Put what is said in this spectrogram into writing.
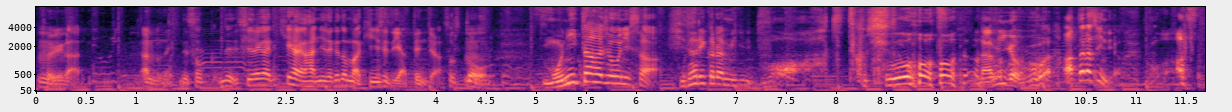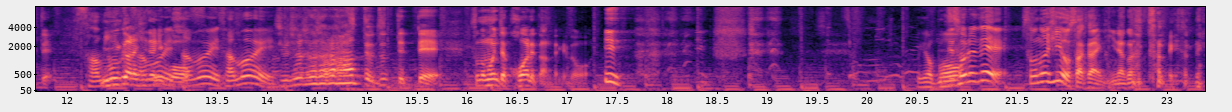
け。トイレがある。のね。でそで知り合いが気配が感じたけど、まあ、気にせずやってんじゃん。そうすると、モニター上にさ左から右にブワーっつってこう波がうわ新しいんだよーっつって。寒い右から左にこう。寒い寒い寒い。ジュジュジュジュって映ってってそのモニター壊れたんだけどえやばでそれでその日を境にいなくなったんだけどね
